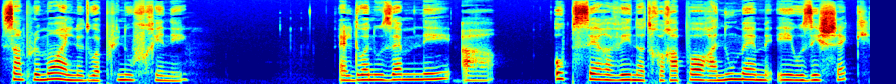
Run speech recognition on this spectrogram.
Simplement, elle ne doit plus nous freiner. Elle doit nous amener à observer notre rapport à nous-mêmes et aux échecs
